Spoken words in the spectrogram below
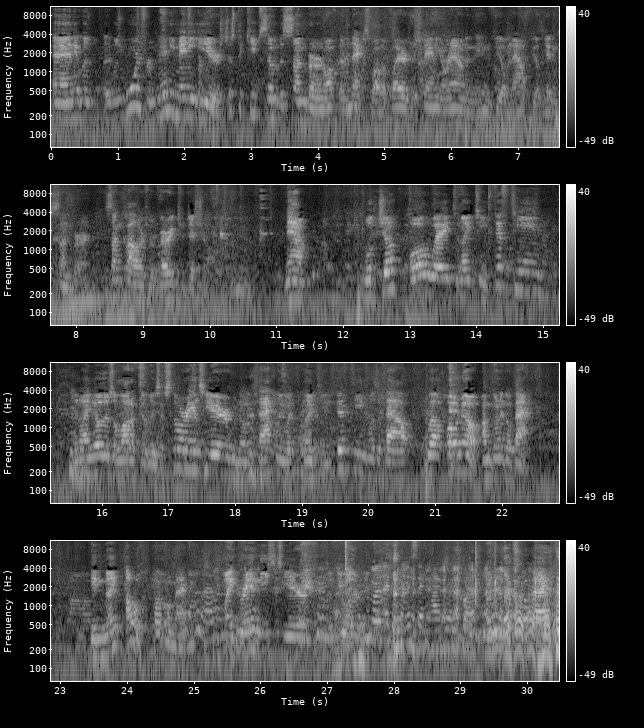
and it was it was worn for many many years just to keep some of the sunburn off their necks while the players are standing around in the infield and outfield getting sunburn. Sun collars were very traditional. Now we'll jump all the way to 1915, And I know there's a lot of Phillies historians here who know exactly what 1915 was about. Well, oh no, I'm going to go back. In night, oh, hello, Maggie. My grandniece is here. There's a few other people. I just want to say hi really Let's go back.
